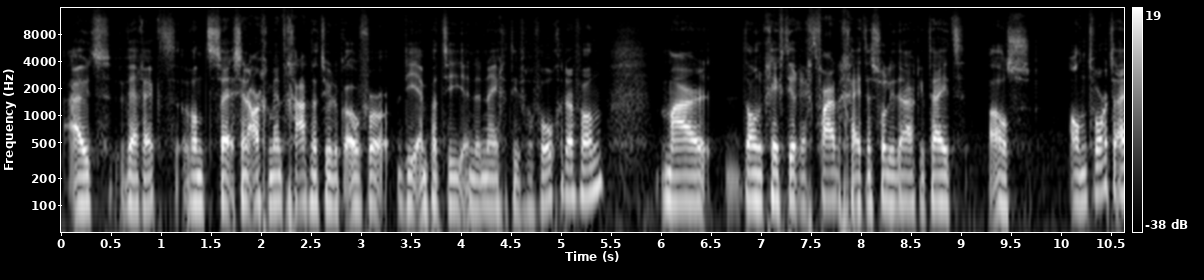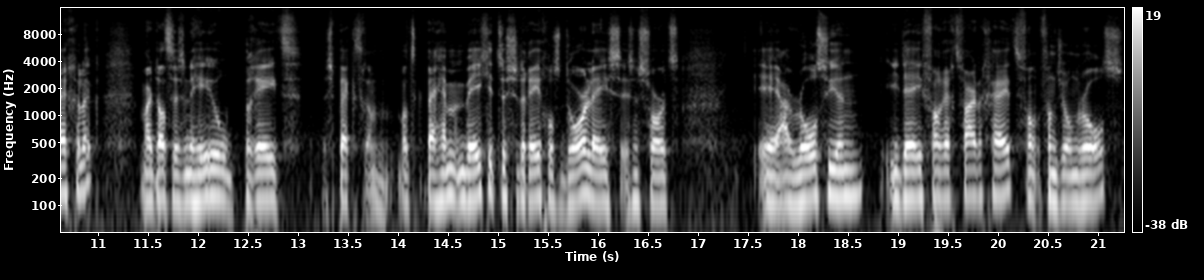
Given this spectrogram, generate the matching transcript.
uitwerkt. Want zijn argument gaat natuurlijk over die empathie en de negatieve gevolgen daarvan. Maar dan geeft hij rechtvaardigheid en solidariteit als antwoord eigenlijk. Maar dat is een heel breed spectrum. Wat ik bij hem een beetje tussen de regels doorlees, is een soort ja, Rawlsian idee van rechtvaardigheid van, van John Rawls.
